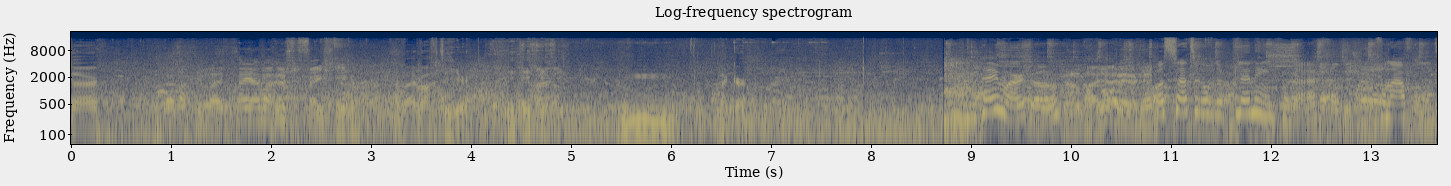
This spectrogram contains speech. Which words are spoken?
Sir, Wij wachten hier wel even. Ga jij maar rustig feest vieren. en wij wachten hier. Mmm, lekker. Hey Marco, wat staat er op de planning vandaag? Vanavond.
